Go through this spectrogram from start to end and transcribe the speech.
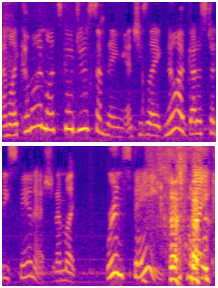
I'm like, come on, let's go do something. And she's like, no, I've got to study Spanish. And I'm like, we're in Spain. like,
